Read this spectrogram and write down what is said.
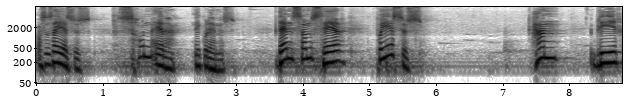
Og så sier Jesus, sånn er det, Nikodemus. Den som ser på Jesus, han blir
